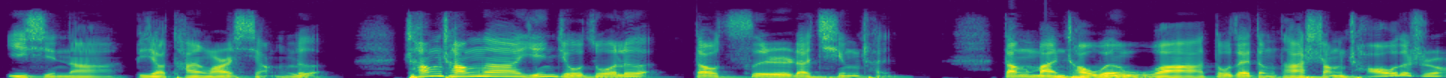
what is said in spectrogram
一心呢比较贪玩享乐，常常呢饮酒作乐，到次日的清晨。当满朝文武啊都在等他上朝的时候，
